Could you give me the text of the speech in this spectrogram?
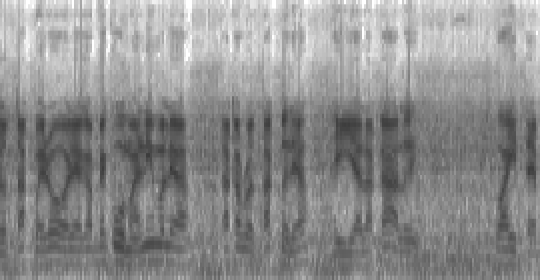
รถตักไปโร่เลยครับไปกู้มานี่หมาเลยตักกับรถตักตัวเดียวไอ้ยาลาก้าเลยไวเต็ม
